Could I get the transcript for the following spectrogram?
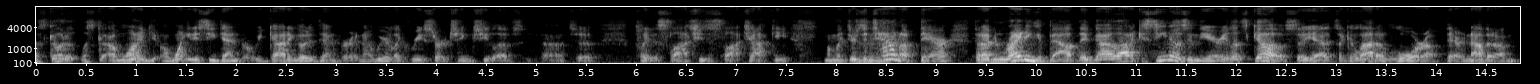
let's go to let's go. I want to I want you to see Denver. We got to go to Denver. And now we were like researching. She loves uh, to play the slot. She's a slot jockey. And I'm like, there's a Mm. town up there that I've been writing about. They've got a lot of casinos in the area. Let's go. So yeah, it's like a lot of lore up there. Now that I'm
